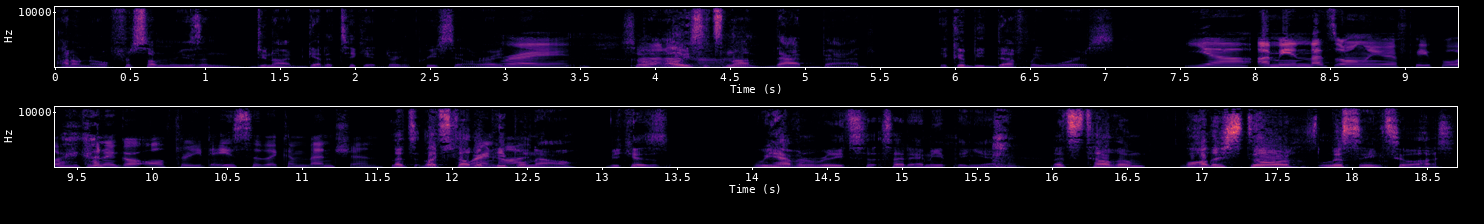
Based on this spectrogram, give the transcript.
I don't know, for some reason, do not get a ticket during pre-sale, right? Right. So at least it's not that bad. It could be definitely worse. Yeah, I mean that's only if people are gonna go all three days to the convention. Let's let's tell the people not. now because we haven't really s- said anything yet. let's tell them while they're still listening to us.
